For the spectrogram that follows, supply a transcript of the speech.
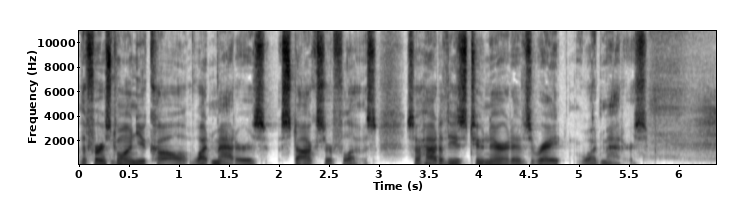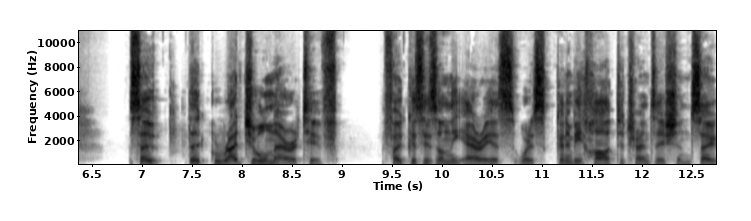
The first one you call what matters, stocks or flows. So, how do these two narratives rate what matters? So, the gradual narrative focuses on the areas where it's going to be hard to transition. So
